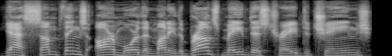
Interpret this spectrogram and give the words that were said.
yes, some things are more than money. The Browns made this trade to change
